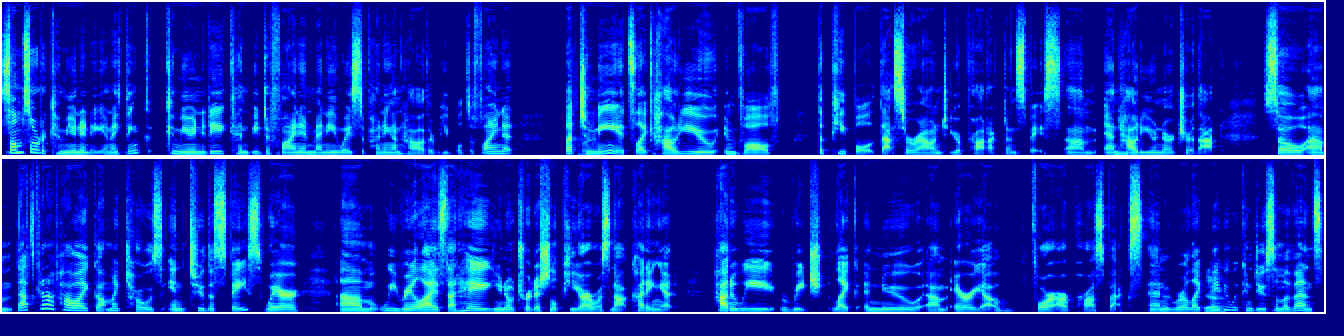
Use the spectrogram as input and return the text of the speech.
some sort of community. And I think community can be defined in many ways depending on how other people define it. But to right me, it's like, how do you involve the people that surround your product and space um, and how do mm, you nurture that so um, that's kind of how i got my toes into the space where um, we realized that hey you know traditional pr was not cutting it how do we reach like a new um, area for our prospects? And we were like yeah. Maybe we can do some events.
